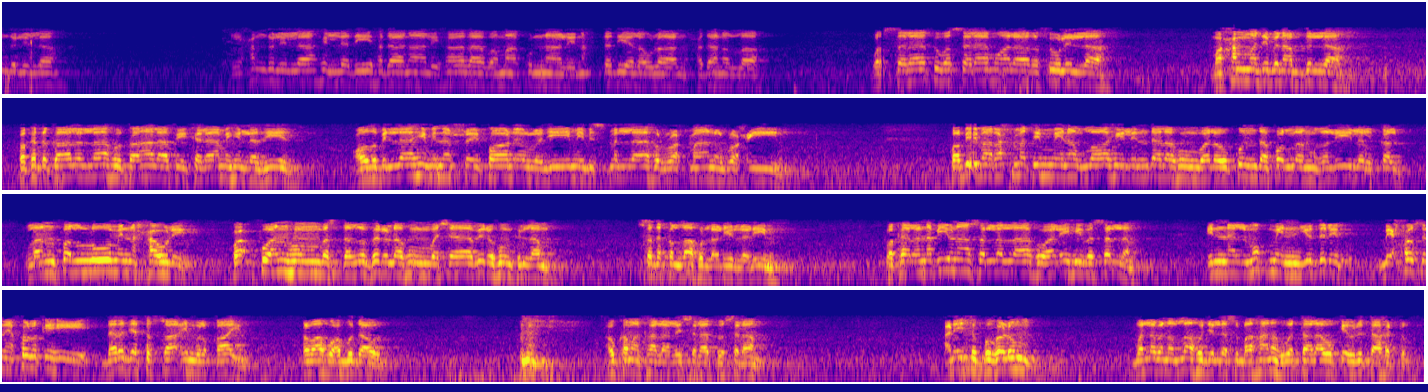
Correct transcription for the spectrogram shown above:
الحمد لله. الحمد لله الذي هدانا لهذا وما كنا لنهتدي لولا أن هدانا الله. والصلاة والسلام على رسول الله محمد بن عبد الله. فقد قال الله تعالى في كلامه اللذيذ أعوذ بالله من الشيطان الرجيم. بسم الله الرحمن الرحيم. فبما رحمة من الله لند لهم ولو كنت فلا غليل القلب. لانفضوا من حولك فاعف عنهم واستغفر لهم وشاورهم في الأمر صدق الله العلي العليم وقال نبينا صلى الله عليه وسلم إن المؤمن يدرك بحسن خلقه درجة الصائم القائم رواه أبو داود أو كما قال عليه الصلاة والسلام அனைத்து புகழும் வல்லவன் அல்லாஹு ஜல்ல சுபஹானஹுவத்தாலாவுக்கே உரித்தாகட்டும்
